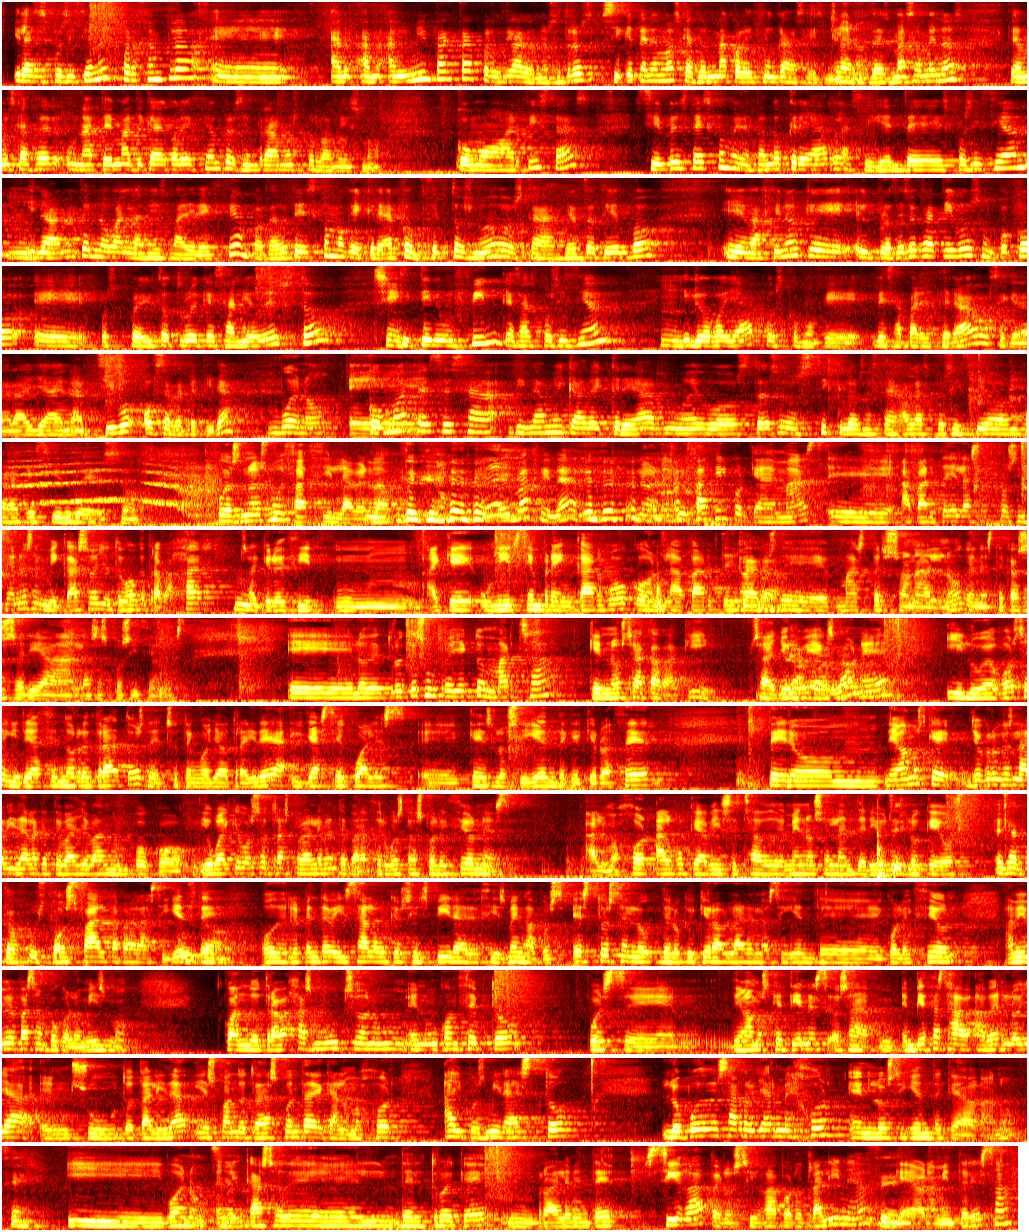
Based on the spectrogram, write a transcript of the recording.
Y las exposiciones, por ejemplo, eh, a, mí me impacta porque, claro, nosotros sí que tenemos que hacer una colección cada seis meses. Entonces, más o menos, tenemos que hacer una temática de colección, pero siempre vamos por lo mismo. Como artistas, siempre estáis como intentando crear la siguiente exposición mm. y normalmente no va en la misma dirección. Por tanto, tenéis como que crear conceptos nuevos cada cierto tiempo y me imagino que el proceso creativo es un poco, eh, pues Proyecto True que salió de esto, sí. tiene un fin, que es la exposición, mm. y luego ya pues como que desaparecerá o se quedará ya en archivo o se repetirá. Bueno, ¿cómo eh, haces esa dinámica de crear nuevos, todos esos ciclos hasta llegar a la exposición? ¿Para qué sirve eso? Pues no es muy fácil, la verdad. No, no. imaginar. No, no es muy fácil porque además, eh, aparte de las exposiciones, en mi caso yo tengo que trabajar. O sea, mm. quiero decir, mm, hay que unir siempre encargo con la parte, digamos, de más personal, ¿no? Que en este caso serían las exposiciones. Eh, lo del trueque es un proyecto en marcha que no se acaba aquí. O sea, yo lo voy a exponer y luego seguiré haciendo retratos. De hecho, tengo ya otra idea y ya sé cuál es, eh, qué es lo siguiente que quiero hacer. Pero mm, digamos que yo creo que es la vida la que te va llevando un poco, igual que vosotras probablemente para hacer vuestras colecciones, a lo mejor algo que habéis echado de menos en la anterior es lo que os, exacto, justo. os falta para la siguiente, o de repente veis algo que os inspira y decís, venga, pues esto es de lo que quiero hablar en la siguiente colección. A mí me pasa un poco lo mismo. Cuando trabajas mucho en un, en un concepto, pues eh, digamos que tienes, o sea, empiezas a, a, verlo ya en su totalidad y es cuando te das cuenta de que a lo mejor, ay, pues mira, esto lo puedo desarrollar mejor en lo siguiente que haga, ¿no? Sí. Y bueno, en el caso del, del, trueque, mm, probablemente siga, pero siga por otra línea, que ahora me interesa.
